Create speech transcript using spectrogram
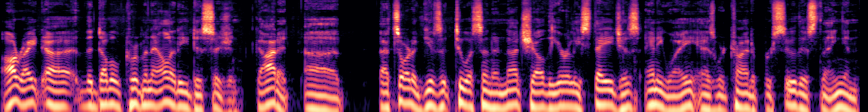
All right, uh, the double criminality decision. Got it. Uh, that sort of gives it to us in a nutshell, the early stages, anyway, as we're trying to pursue this thing. And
